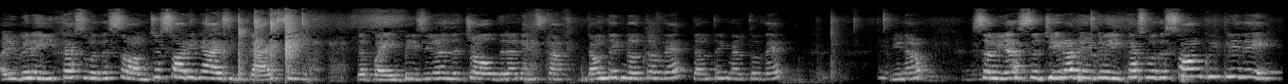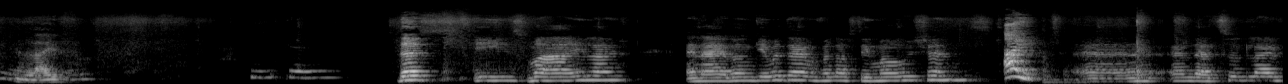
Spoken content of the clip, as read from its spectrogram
are you gonna hit us with a song? Just sorry guys if you guys see the babies, you know, and the children and stuff. Don't take note of that. Don't take note of that. You know? So yeah, so Gerard, are you gonna hit us with a song quickly there? Live. This is my life, and I don't give a damn for lost emotions. Aye! Uh, and that's what life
